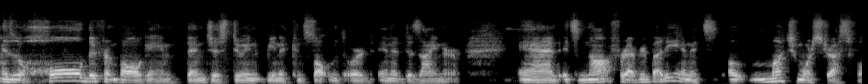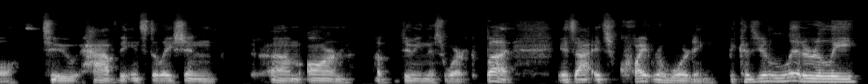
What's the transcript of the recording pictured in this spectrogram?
is a whole different ball game than just doing being a consultant or in a designer. And it's not for everybody and it's a, much more stressful to have the installation um, arm of doing this work. But it's uh, it's quite rewarding because you're literally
